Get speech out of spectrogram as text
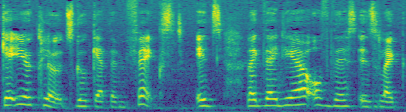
Get your clothes, go get them fixed. It's like the idea of this is like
